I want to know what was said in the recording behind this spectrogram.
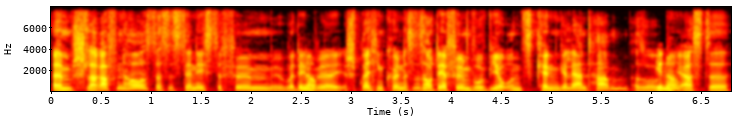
Ähm, Schlaraffenhaus, das ist der nächste Film, über den genau. wir sprechen können. Das ist auch der Film, wo wir uns kennengelernt haben. Also genau. die erste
